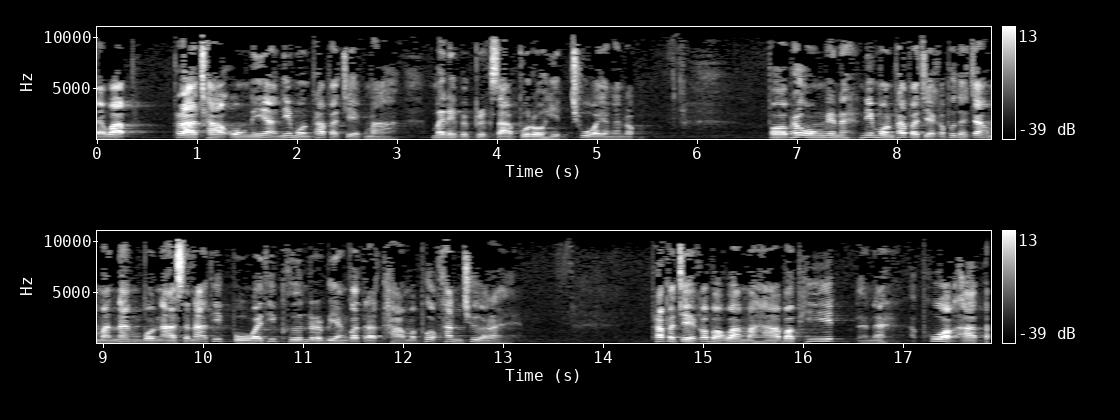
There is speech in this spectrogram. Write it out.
แต่ว่าพระราชาองค์นี้นิมนต์พระประเจกมา ไม่ได้ไปปรึกษาปุโรหิตชั่วอย่างนั้นหรอก พอพระองค์เนี่ยนะนิมนต์พระประเจกพระพุทธเจ้ามานั่งบนอาสนะที่ปูไว้ที่พื้นระเบียงก็ตรัสถามว่าพวกท่านชื่ออะไร พระประเจก็บอกว่ามหาบาพิษนะพวกอาต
